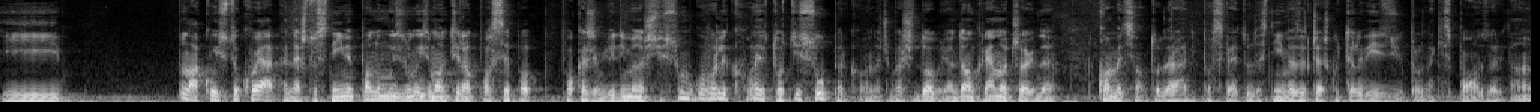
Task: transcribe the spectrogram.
i onako isto ko ja, kad nešto snime, pa onda mu iz- izmontira posle, po, pokažem ljudima, znači su mu govorili kao, "Ej, to ti je super, kao, znači baš je dobro. I onda on krenuo čovjek da komercijalno to da radi po svetu, da snima za češku televiziju, pro neki sponsor i tako.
